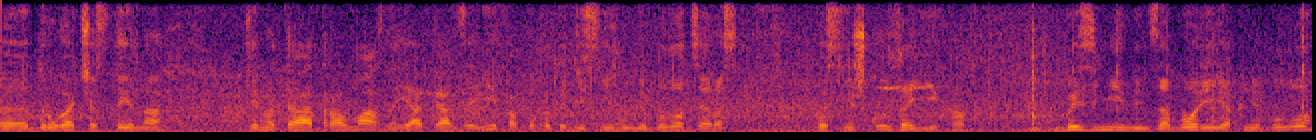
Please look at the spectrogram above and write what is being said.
е, друга частина кінотеатру Алмазний. Я опять заїхав, тільки тоді снігу не було, це раз по сніжку заїхав. Без зміни, заборів як не було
